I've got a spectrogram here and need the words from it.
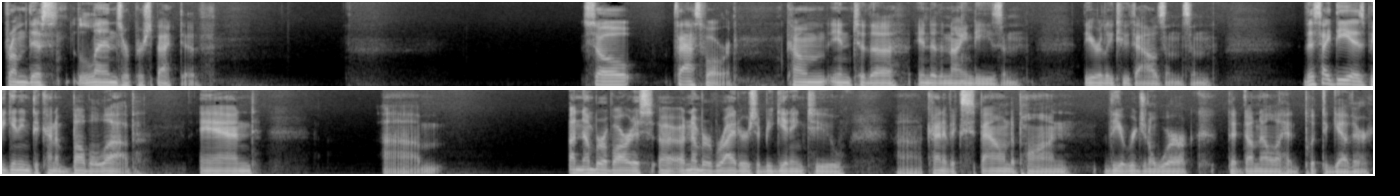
from this lens or perspective. So fast forward, come into the into the 90s and the early 2000s and this idea is beginning to kind of bubble up and um, a number of artists uh, a number of writers are beginning to uh, kind of expound upon the original work that Donella had put together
